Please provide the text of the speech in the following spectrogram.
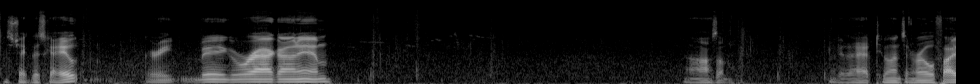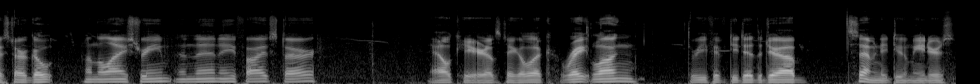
Let's check this guy out. Great big rack on him. Awesome. Look at that. Two hunts in a row. Five star goat on the live stream. And then a five star elk here. Let's take a look. Right lung. 350 did the job. 72 meters.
